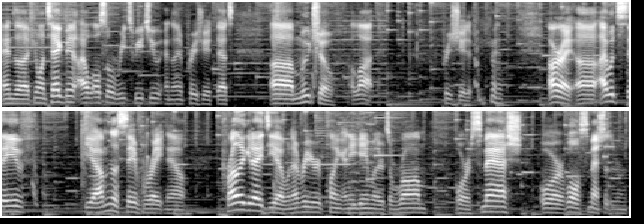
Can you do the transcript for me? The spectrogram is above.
And uh, if you want to tag me, I'll also retweet you, and I appreciate that. Uh, mucho. A lot. Appreciate it. Alright, uh, I would save... Yeah, I'm going to save right now. Probably a good idea whenever you're playing any game, whether it's a ROM or a Smash, or... Well, Smash doesn't,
